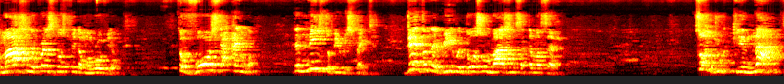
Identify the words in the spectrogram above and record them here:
march in the principal street of Monrovia, to voice their anger, they need to be respected. They don't agree with those who march on September 7. So you cannot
